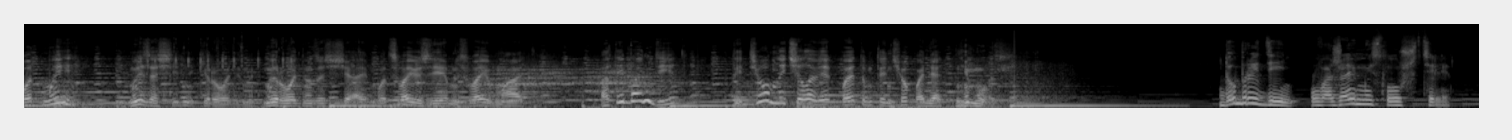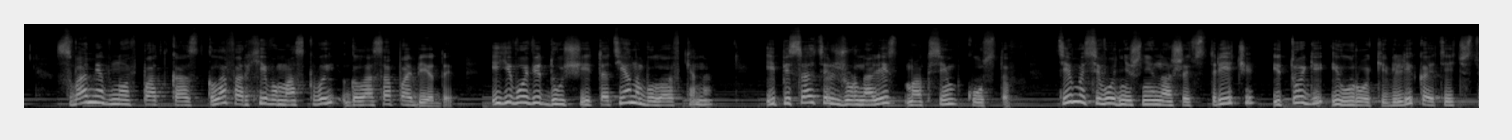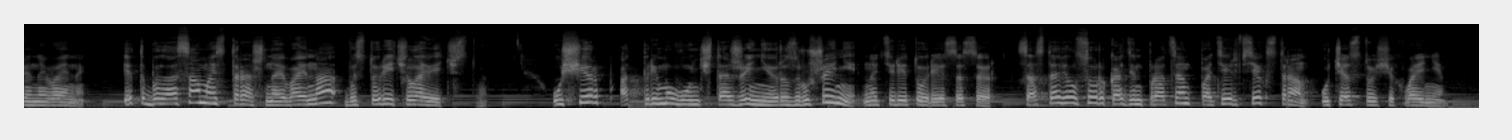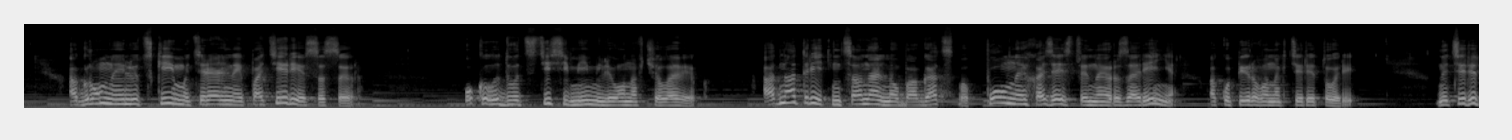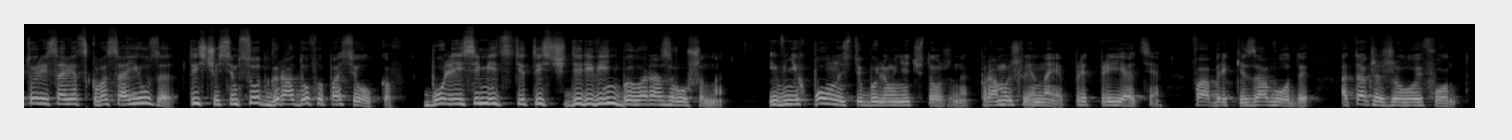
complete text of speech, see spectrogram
Вот мы, мы защитники Родины, мы Родину защищаем, вот свою землю, свою мать. А ты бандит, ты темный человек, поэтому ты ничего понять не можешь. Добрый день, уважаемые слушатели. С вами вновь подкаст глав архива Москвы «Голоса Победы» и его ведущие Татьяна Булавкина и писатель-журналист Максим Кустов. Тема сегодняшней нашей встречи – итоги и уроки Великой Отечественной войны. Это была самая страшная война в истории человечества. Ущерб от прямого уничтожения и разрушений на территории СССР составил 41% потерь всех стран, участвующих в войне. Огромные людские и материальные потери СССР – около 27 миллионов человек. Одна треть национального богатства – полное хозяйственное разорение оккупированных территорий. На территории Советского Союза 1700 городов и поселков – более 70 тысяч деревень было разрушено, и в них полностью были уничтожены промышленные предприятия, фабрики, заводы, а также жилой фонд.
